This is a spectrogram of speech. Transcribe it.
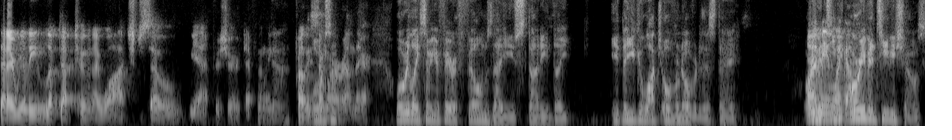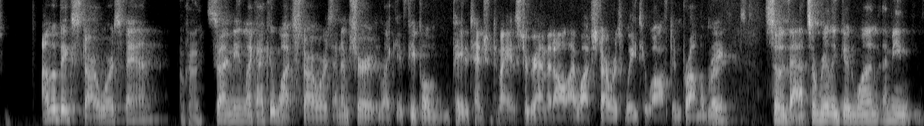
that I really looked up to and I watched. So yeah, for sure, definitely, Yeah. probably What somewhere some- around there. what were like some of your favorite films that you studied, like you- that you could watch over and over to this day? Or I even mean, TV like, I'm- or even TV shows. I'm a big Star Wars fan. Okay. So I mean, like I could watch Star Wars, and I'm sure, like if people paid attention to my Instagram at all, I watch Star Wars way too often, probably. Right. So that's a really good one. I mean,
